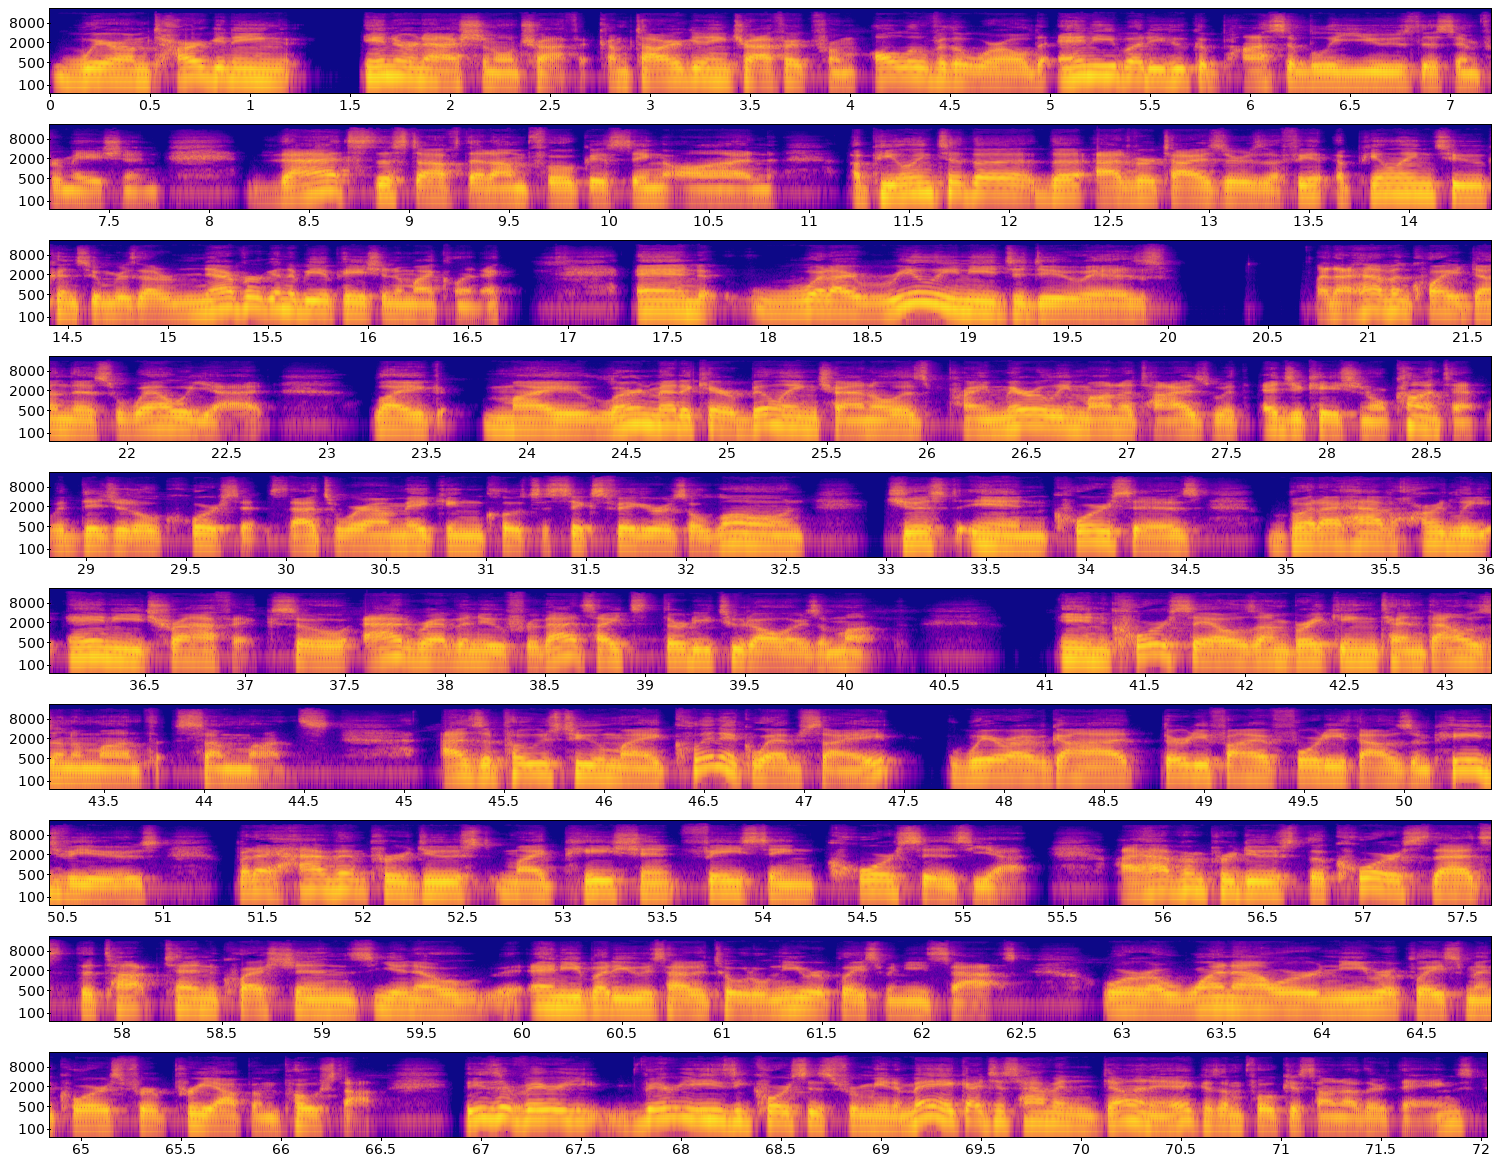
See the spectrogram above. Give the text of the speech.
where I'm targeting international traffic. I'm targeting traffic from all over the world, anybody who could possibly use this information. That's the stuff that I'm focusing on appealing to the, the advertisers, appealing to consumers that are never going to be a patient in my clinic. And what I really need to do is, and I haven't quite done this well yet, like my learn medicare billing channel is primarily monetized with educational content with digital courses. That's where i'm making close to six figures alone just in courses but i have hardly any traffic. So ad revenue for that site's $32 a month. In course sales i'm breaking 10000 a month some months. As opposed to my clinic website where I've got 35, 40,000 page views, but I haven't produced my patient facing courses yet. I haven't produced the course that's the top 10 questions, you know, anybody who's had a total knee replacement needs to ask or a one hour knee replacement course for pre-op and post-op. These are very, very easy courses for me to make. I just haven't done it because I'm focused on other things.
